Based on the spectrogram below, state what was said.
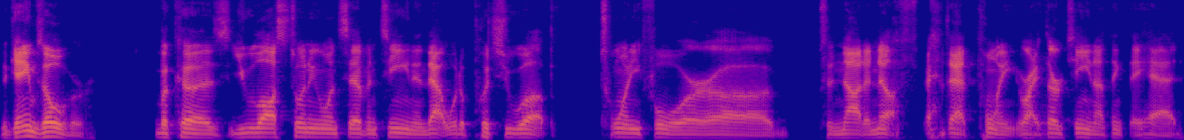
the game's over because you lost 21 17 and that would have put you up 24 uh, to not enough at that point, right? 13, I think they had.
